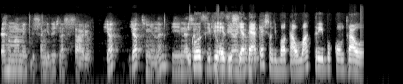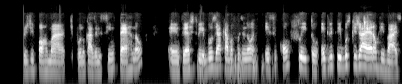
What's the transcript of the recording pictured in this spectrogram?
derramamento de sangue desnecessário. Já, já tinha, né? E Inclusive, existia até a questão de botar uma tribo contra a outra de forma, tipo, no caso, eles se internam entre as tribos e acaba fazendo esse conflito entre tribos que já eram rivais.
